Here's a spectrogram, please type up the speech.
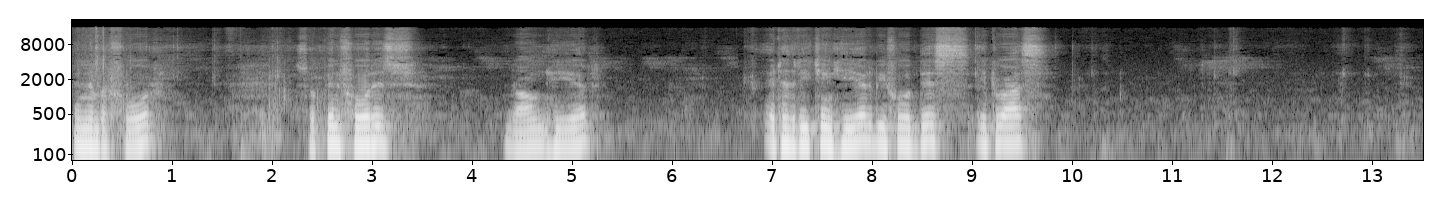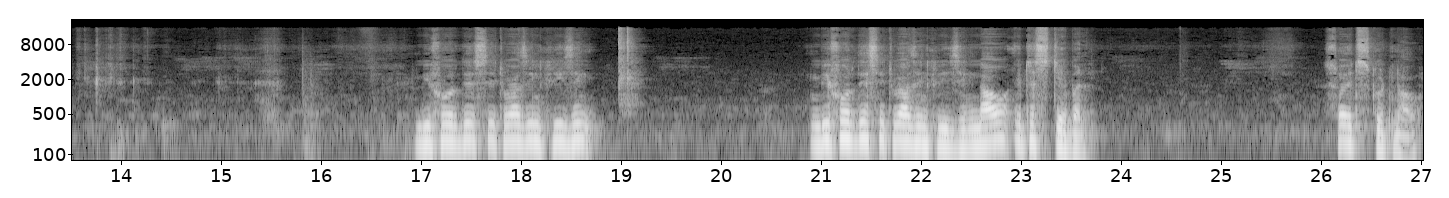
Pin number 4 so pin 4 is down here it is reaching here. Before this it was before this it was increasing. Before this it was increasing. Now it is stable. So it's good now.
